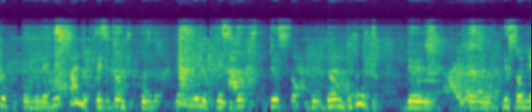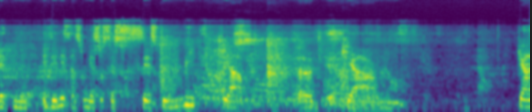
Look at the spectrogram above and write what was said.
peuple congolais, n'est pas le président du Congo, mais il est le président d'un groupe de, euh, de son ethnie. Et Denis Sassou Nguesso, c'est celui qui a, euh, qui a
